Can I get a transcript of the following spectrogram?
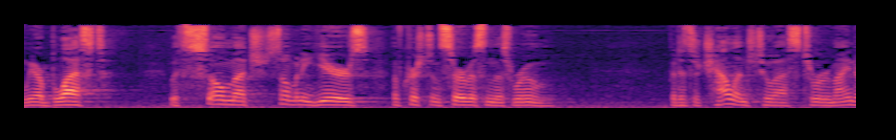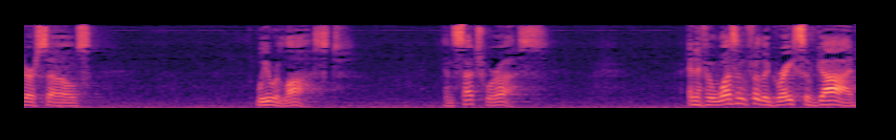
And we are blessed with so much, so many years of Christian service in this room. But it's a challenge to us to remind ourselves we were lost, and such were us. And if it wasn't for the grace of God,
